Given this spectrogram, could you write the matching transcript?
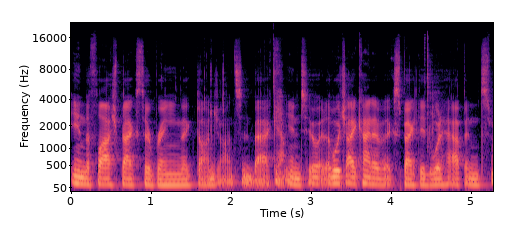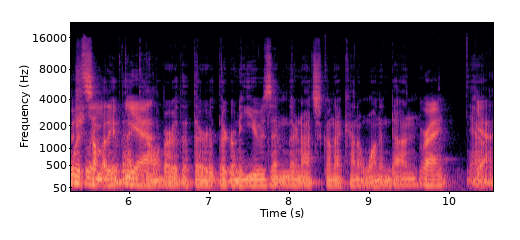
in the flashbacks they're bringing like Don Johnson back Yeah. into it, which I kind of expected would happen. Especially, with somebody of that yeah, caliber that they're they're going to use him they're not just going to kind of one and done Right. Yeah. Yeah.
